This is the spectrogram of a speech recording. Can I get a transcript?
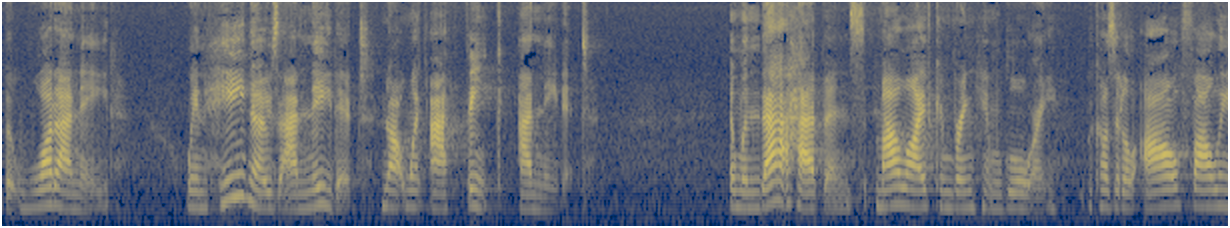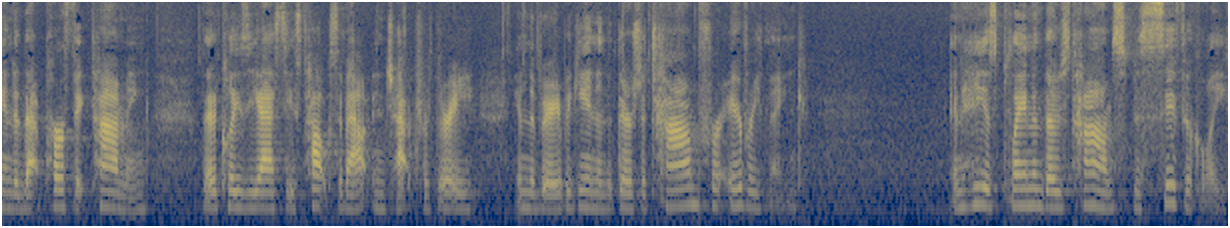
but what I need when He knows I need it, not when I think I need it. And when that happens, my life can bring Him glory because it'll all fall into that perfect timing that Ecclesiastes talks about in chapter 3 in the very beginning that there's a time for everything. And He has planted those times specifically.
